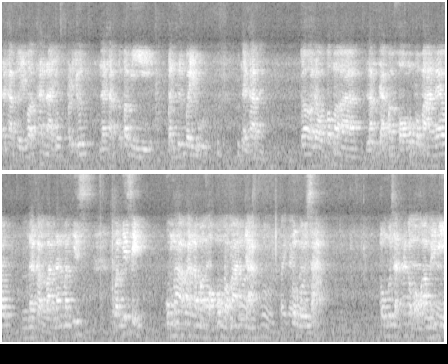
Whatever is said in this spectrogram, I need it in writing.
นะครับ โดยเฉพาะท่านนายกประยุทธ์นะครับ แล้วก็มีบันทึกไว้อยู่นะครับ ก็เราก็มาหลังจากมาของงบประมาณแล้วนะครับ วันนั้นวันที่วันที่สิบกุมภาพันธ์เรามาของงบประมาณจากกรมบริษัทกรมบริษัทท่านก็บอกว่าไม่มี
